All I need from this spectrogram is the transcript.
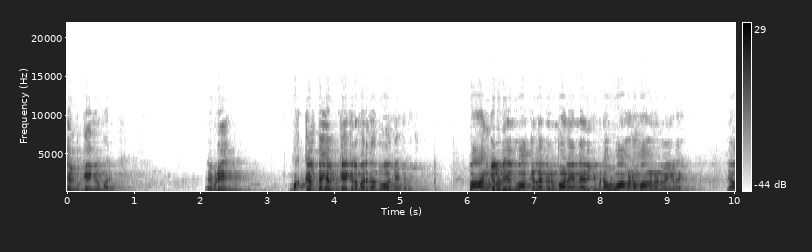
ஹெல்ப் கேட்குற மாதிரி. எப்படி? மக்கள்கிட்ட ஹெல்ப் கேட்குற மாதிரி தான் துவா கேட்குறது. இப்போ ஆண்களுடைய துவாக்களில் பெரும்பாலும் என்ன இருக்கும்னா ஒரு வாகனம் வாங்கணும்னு வைங்களேன். யா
